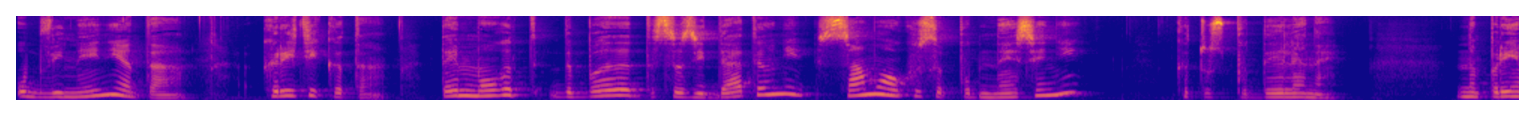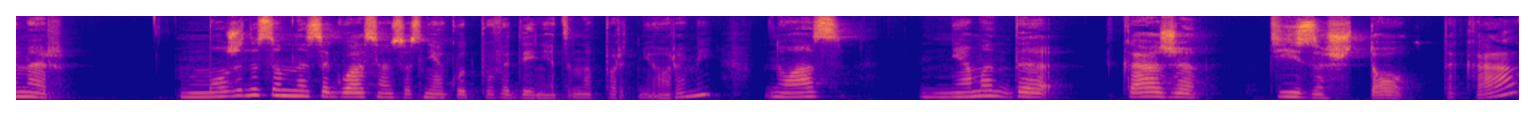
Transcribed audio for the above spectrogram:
обвиненията, критиката, те могат да бъдат съзидателни само ако са поднесени като споделяне. Например, може да съм несъгласен с някои от поведенията на партньора ми, но аз няма да кажа ти защо така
